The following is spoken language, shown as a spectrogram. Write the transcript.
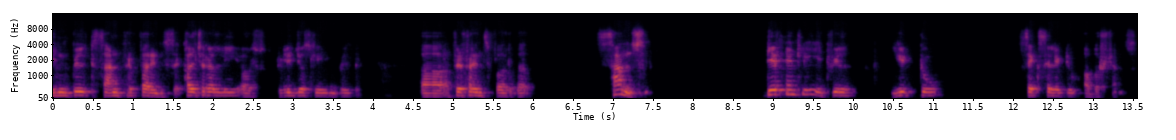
inbuilt son preference, culturally or religiously inbuilt uh, preference for the sons, definitely it will lead to sex selective abortions.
